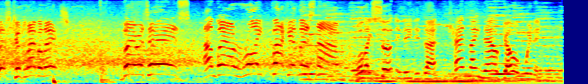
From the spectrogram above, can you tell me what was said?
This could level it. There it is! And they're right back in this now. Well, they certainly needed that. Can they now go and win it?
